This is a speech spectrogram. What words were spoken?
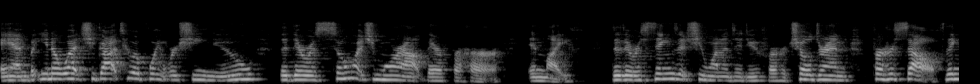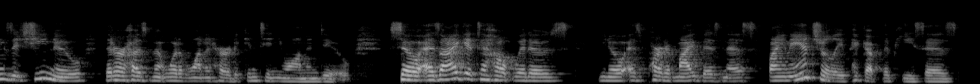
And but you know what? She got to a point where she knew that there was so much more out there for her in life that there was things that she wanted to do for her children, for herself, things that she knew that her husband would have wanted her to continue on and do. So as I get to help widows, you know, as part of my business, financially pick up the pieces,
